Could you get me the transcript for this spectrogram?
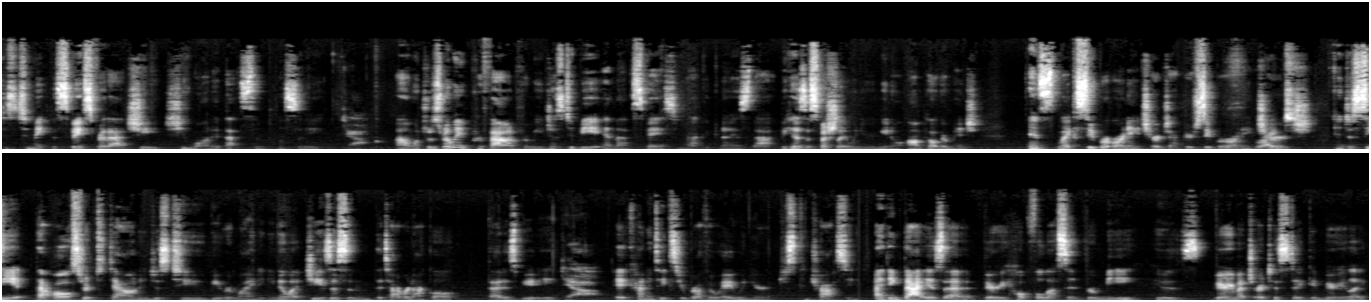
just to make the space for that, she she wanted that simplicity. Yeah. Um, which was really profound for me just to be in that space and recognize that because especially when you're you know on pilgrimage, it's like super ornate church after super ornate Right. church. And just see that all stripped down and just to be reminded, you know what, Jesus and the tabernacle, that is beauty. Yeah. It kind of takes your breath away when you're just contrasting. I think that is a very helpful lesson for me, who is very much artistic and very like,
